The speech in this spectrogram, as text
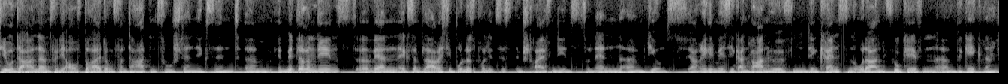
die unter anderem für die Aufbereitung von Daten zuständig sind. Ähm, Im mittleren Dienst äh, wären exemplarisch die Bundespolizisten im Streifendienst zu nennen, ähm, die uns ja regelmäßig an Bahnhöfen, den Grenzen oder an Flughäfen ähm, begegnen.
